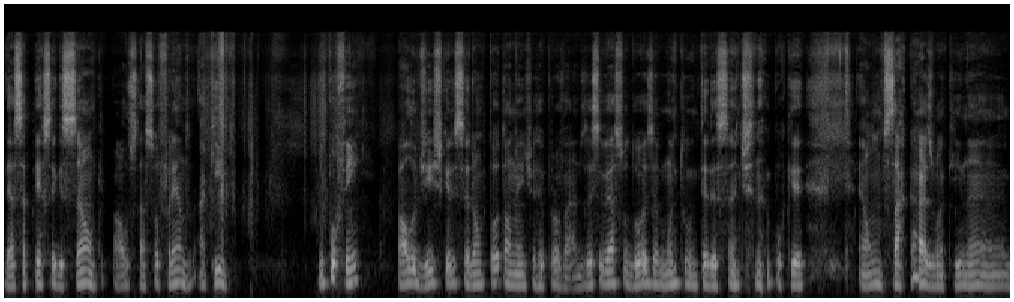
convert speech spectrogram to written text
dessa perseguição que Paulo está sofrendo aqui. E por fim, Paulo diz que eles serão totalmente reprovados. Esse verso 12 é muito interessante, né? porque é um sarcasmo aqui, né?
